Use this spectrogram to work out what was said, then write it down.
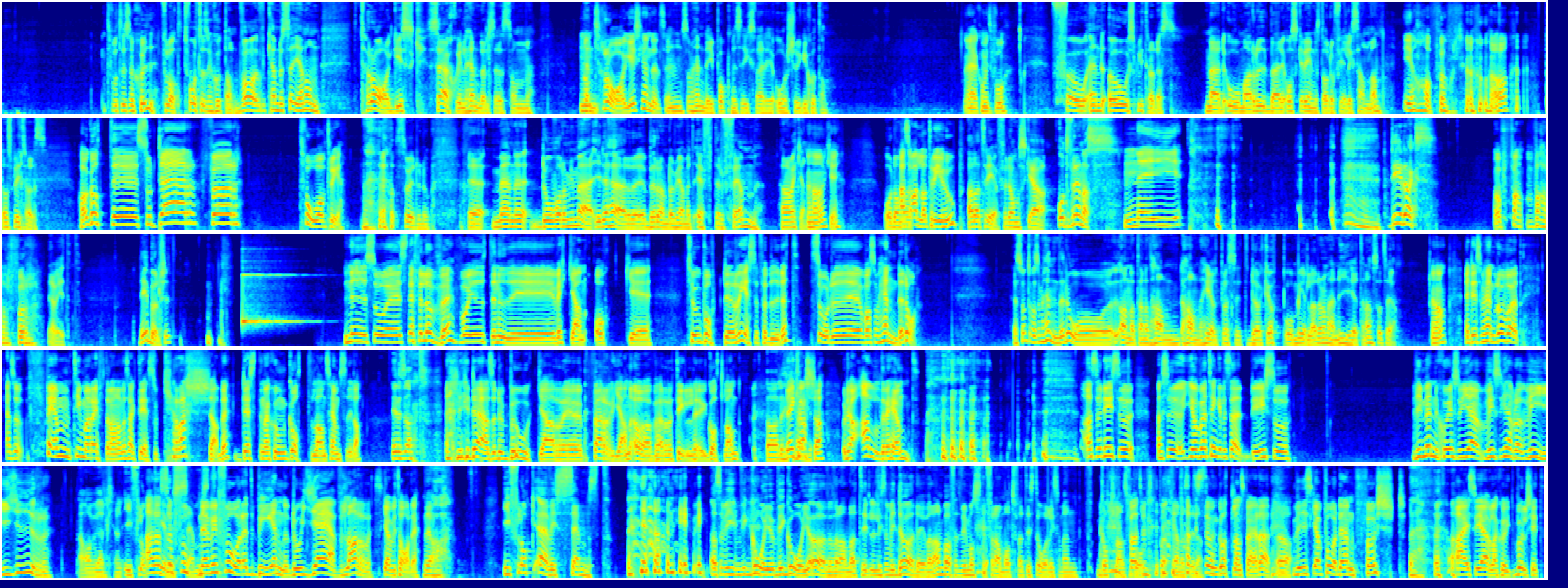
2007? Förlåt, 2017. Vad, kan du säga någon tragisk särskild händelse som, Någon En- tragisk händelse? mm, som hände i popmusik Sverige år 2017? Nej, jag kommer inte på. Foe and O splittrades med Omar Rydberg, Oskar Enestad och Felix Sandman. Ja, för, ja. De splittrades. Har gått eh, sådär för två av tre. Så är det nog. Eh, Men eh, då var de ju med i det här berömda programmet Efter fem häromveckan. Jaha, okej. Och de Alltså har, alla tre ihop? alla tre, för de ska återförenas. Nej! Det är dags! Vad fan, varför? Jag vet inte. Det är bullshit. Nu så, eh, Steffe Löfve var ju ute nu i veckan och eh, tog bort eh, reseförbudet. Såg du eh, vad som hände då? Jag såg inte vad som hände då, annat än att han, han helt plötsligt dök upp och meddelade de här nyheterna, så att säga. Ja. Det som hände då var att alltså, fem timmar efter han hade sagt det så kraschade Destination Gotlands hemsida. Är det sant? Det är där alltså du bokar eh, färjan över till Gotland. Ja, det Den kan- kraschade och det har aldrig hänt. alltså det är så... Alltså, jag börjar tänka lite så här, det är så... Vi människor är så jävla... Vi är, så jävla, vi är ju djur. Ja, verkligen. I flock Alltså är så vi fort sämst. när vi får ett ben, då jävlar ska vi ta det. Ja. I flock är vi sämst. Alltså vi, vi, går ju, vi går ju över varandra, till, liksom, vi dödar ju varandra bara för att vi måste framåt för att det står liksom en Gotlandsbåt på ena för att det sidan. står en Gotlandsfärja där. Ja. Vi ska på den först. Nej, så jävla sjukt. Bullshit.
